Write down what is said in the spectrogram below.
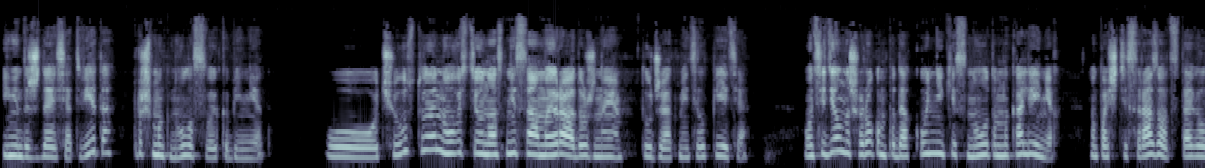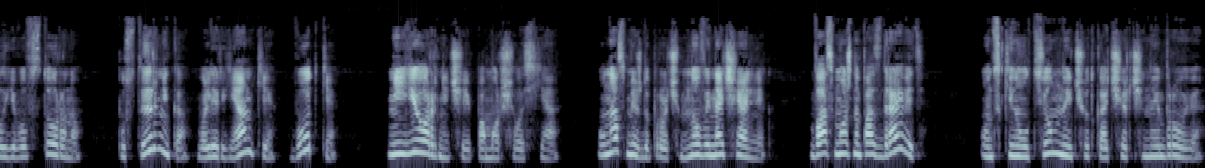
И, не дожидаясь ответа, прошмыгнула в свой кабинет. «О, чувствую, новости у нас не самые радужные», — тут же отметил Петя. Он сидел на широком подоконнике с ноутом на коленях, но почти сразу отставил его в сторону. «Пустырника? Валерьянки? Водки?» «Не ерничай», — поморщилась я. «У нас, между прочим, новый начальник. Вас можно поздравить?» Он скинул темные, четко очерченные брови.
